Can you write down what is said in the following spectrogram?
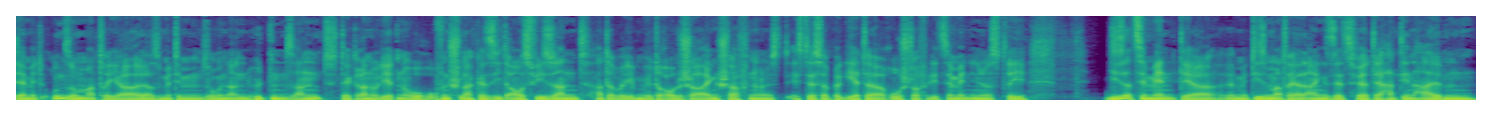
der mit unserem Material, also mit dem sogenannten Hüttensand, der granulierten Hochofenschlacke, sieht aus wie Sand, hat aber eben hydraulische Eigenschaften und ist, ist deshalb begehrter Rohstoff für die Zementindustrie. Dieser Zement, der äh, mit diesem Material eingesetzt wird, der hat den halben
